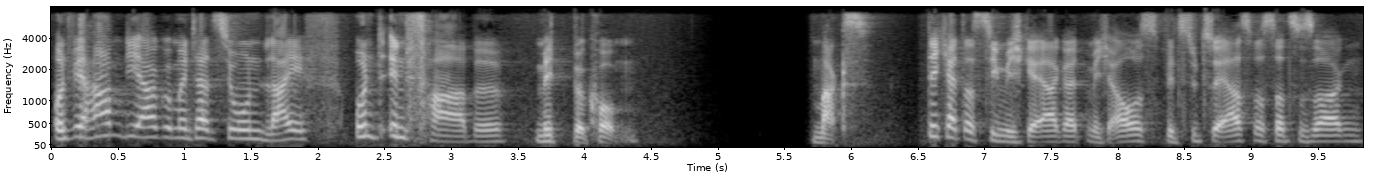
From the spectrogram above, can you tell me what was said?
Und wir haben die Argumentation live und in Farbe mitbekommen. Max, dich hat das ziemlich geärgert, mich aus. Willst du zuerst was dazu sagen?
